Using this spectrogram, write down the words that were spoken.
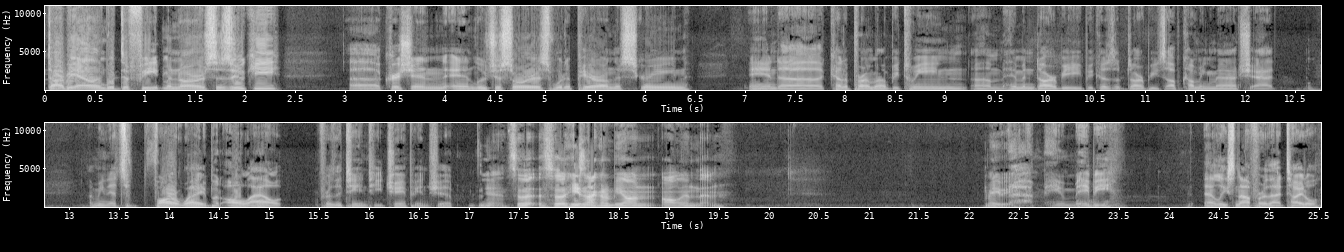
Darby Allin would defeat Minoru Suzuki. Uh, Christian and Luchasaurus would appear on the screen and uh, cut a promo between um, him and Darby because of Darby's upcoming match at. I mean, it's far away, but all out for the TNT Championship. Yeah, so that, so he's not going to be on All In then. Maybe. May- Maybe, at least not for that title.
